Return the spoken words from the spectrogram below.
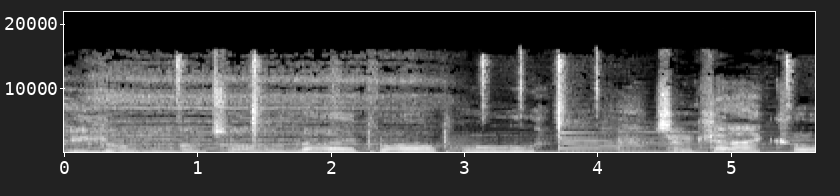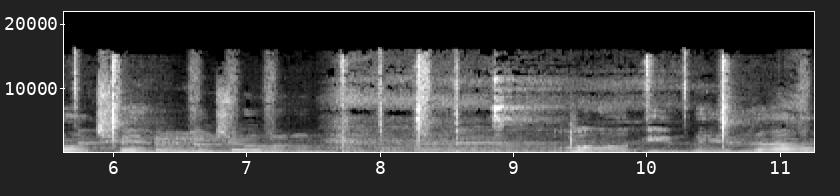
你用莽撞来保护，想开口却忍住。我已没了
